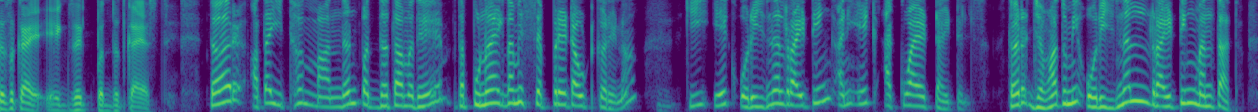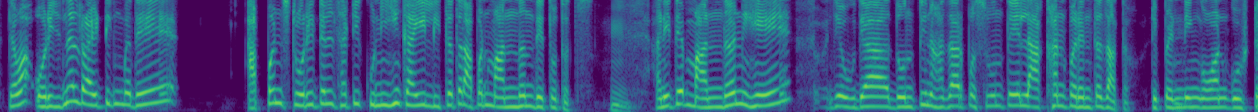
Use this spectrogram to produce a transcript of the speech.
तसं काय एक्झॅक्ट पद्धत काय असते? तर आता इथं मानधन पद्धतामध्ये आता पुन्हा एकदा मी सेपरेट आउट करेन की एक ओरिजिनल रायटिंग आणि एक अक्वायर्ड टायटल्स तर जेव्हा तुम्ही ओरिजिनल रायटिंग म्हणतात तेव्हा ओरिजिनल रायटिंगमध्ये आपण स्टोरी टेलसाठी कुणीही काही लिहितं तर आपण मानधन देतोच. आणि ते मानधन हे म्हणजे उद्या दोन तीन हजारपासून ते लाखांपर्यंत जातं डिपेंडिंग ऑन गोष्ट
